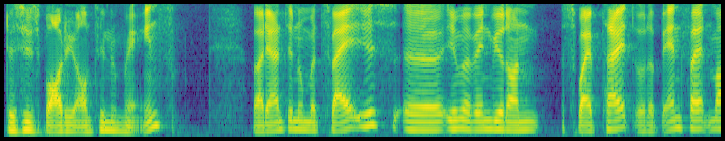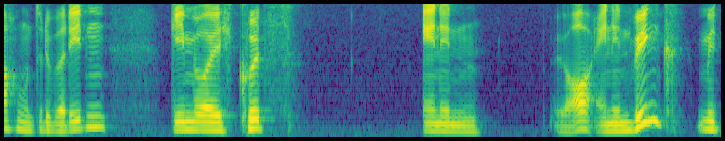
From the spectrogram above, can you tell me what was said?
Das ist Variante Nummer 1. Variante Nummer 2 ist, äh, immer wenn wir dann Swipe Tight oder Bandfight machen und darüber reden, geben wir euch kurz einen, ja, einen Wink mit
